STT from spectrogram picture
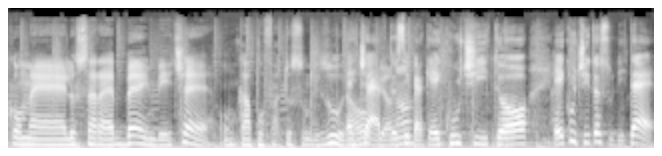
come lo sarebbe invece un capo fatto su misura Eh ovvio, certo, no? sì, perché è cucito, è cucito su di te.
